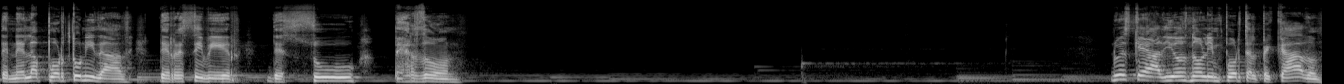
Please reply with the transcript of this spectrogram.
tener la oportunidad de recibir de su perdón. No es que a Dios no le importe el pecado,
